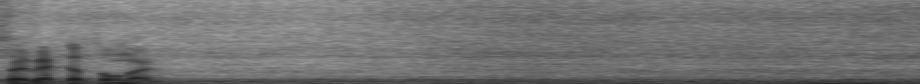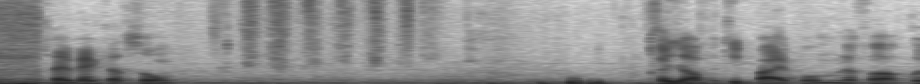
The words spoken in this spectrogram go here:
ใส่แว็กจับทรงหน่อย ใส่แว็กจับทรง ขยับไปที่ปลายผมแล้วก็กล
